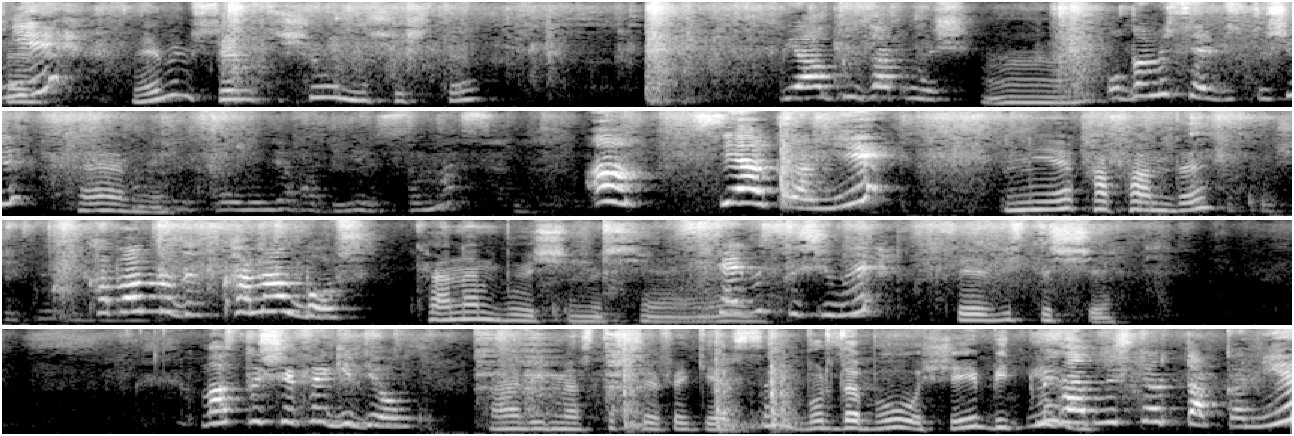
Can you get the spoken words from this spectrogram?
sen, Niye? Ne bileyim servis dışı olmuş işte. Bir 660. Ha, O da mı servis dışı? tabii. Ah siyah ekran niye? Niye kapandı? Kapanmadı kanal boş. Kanal bu işmiş ya. Servis dışı mı? Servis dışı. Masterchef'e gidiyorum. Hadi Masterchef'e gelsin. Burada bu şey bitmedi. 164 dakika niye?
